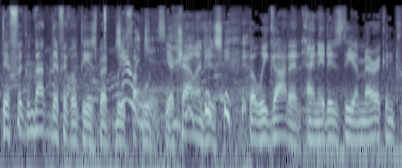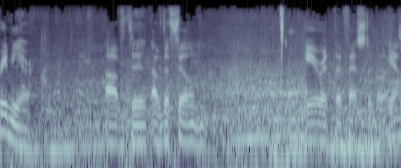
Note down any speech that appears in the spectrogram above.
difficult not difficulties, but we Challenges. yeah, challenges. but we got it, and it is the American premiere of the of the film here at the festival. Yeah,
